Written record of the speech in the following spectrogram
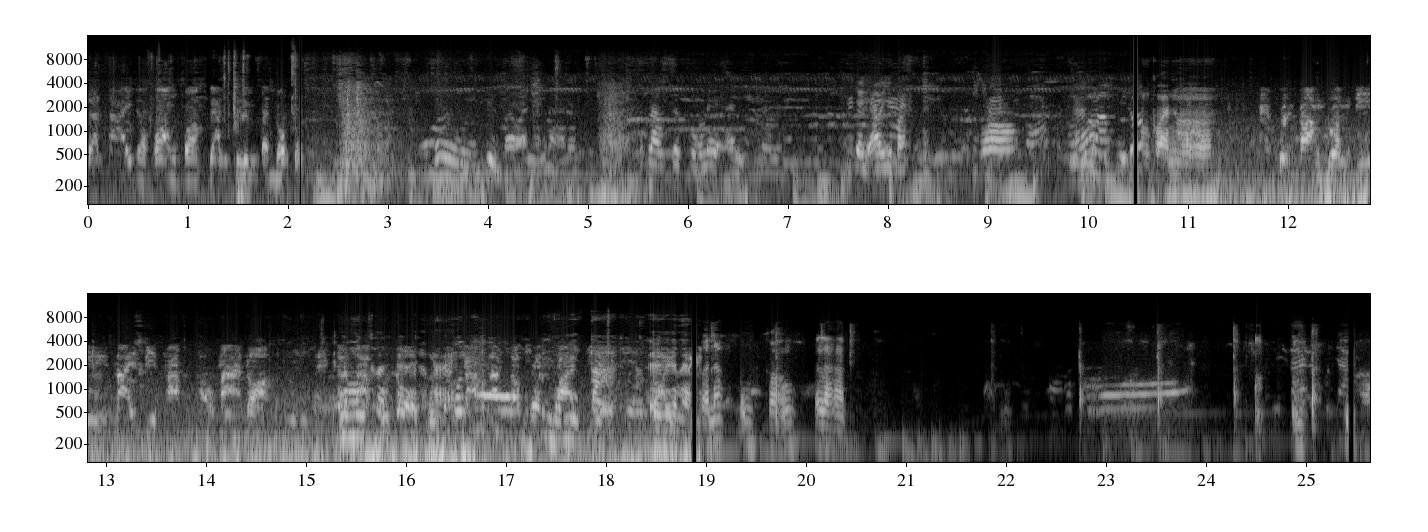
จะตายเดี๋ยวห้องบอกยันตื่นตระหนกอืมยืดมาวันนั้นมาแล้วเราจะคงได้อันนั้นอยากเอาอยู่ปะก่อนหมอ คุณก้องดวงดีนายพิทักษ์เขามาเนาะแล้วมึงเคยไปทำไมคนตามตำบลวายเยเออนะวันนั้นเป็นของตลาดเข้า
